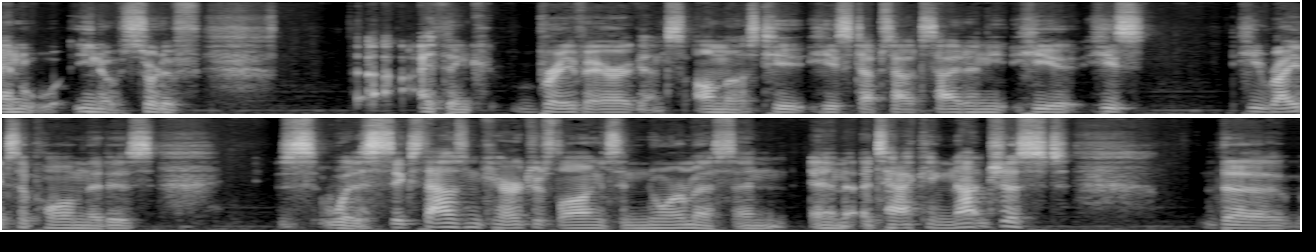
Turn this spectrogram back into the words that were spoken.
and you know, sort of, I think, brave arrogance almost. He he steps outside and he, he he's he writes a poem that is what is six thousand characters long. It's enormous and and attacking not just the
